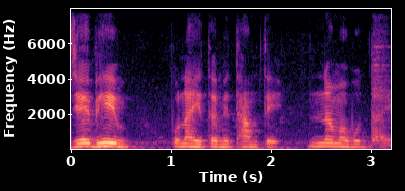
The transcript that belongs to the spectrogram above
जय भीम. पुन्हा इथं मी थांबते. नम बुद्धाय.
